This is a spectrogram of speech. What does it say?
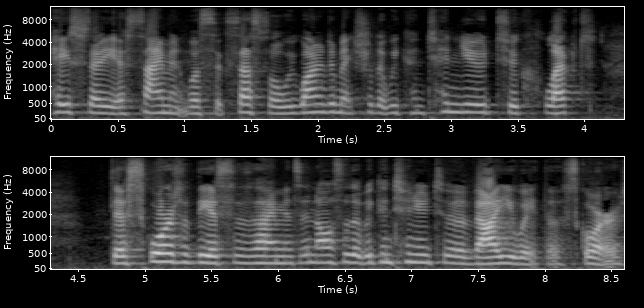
case study assignment was successful, we wanted to make sure that we continued to collect the scores of the assignments and also that we continued to evaluate those scores.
